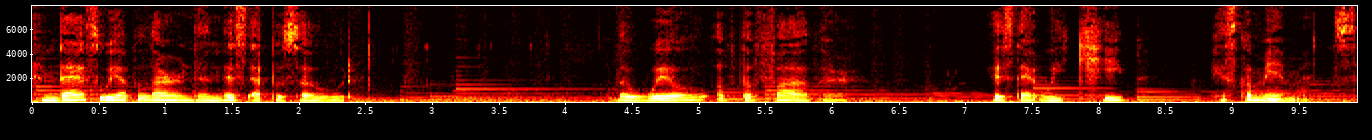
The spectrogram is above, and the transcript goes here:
And as we have learned in this episode, the will of the Father is that we keep his commandments.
